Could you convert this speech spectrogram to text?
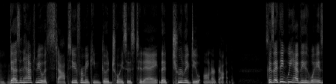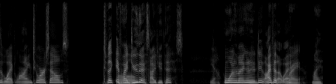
Mhm. doesn't have to be what stops you from making good choices today that truly do honor god because i think we have these ways of like lying to ourselves to be like if i Oh. do this i do this Yeah. and what am i going to do i feel that way Right. My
